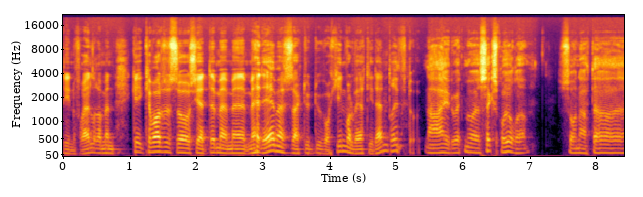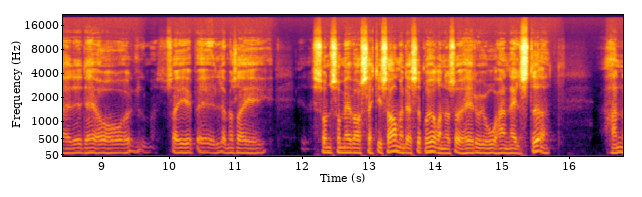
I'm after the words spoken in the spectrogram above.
dine foreldre. Men hva, hva, var det som skjedde med, med, med det? Men sagt, du, du, var ikke involvert i den drifta? Nei, du vet vi er seks brødre. Sånn at det, det å si, La meg si Sånn som vi var satt sammen, disse brødrene, så har du jo han eldste. Han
